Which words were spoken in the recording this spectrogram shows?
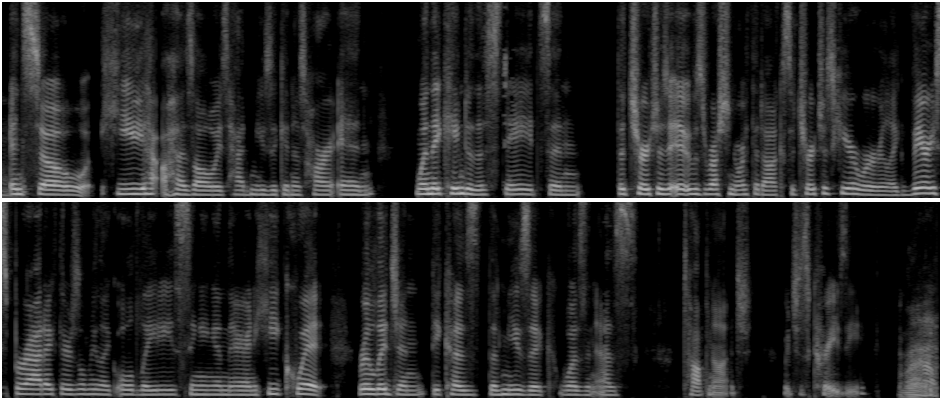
Mm. And so he ha- has always had music in his heart. And when they came to the States and the churches it was russian orthodox the churches here were like very sporadic there's only like old ladies singing in there and he quit religion because the music wasn't as top notch which is crazy right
